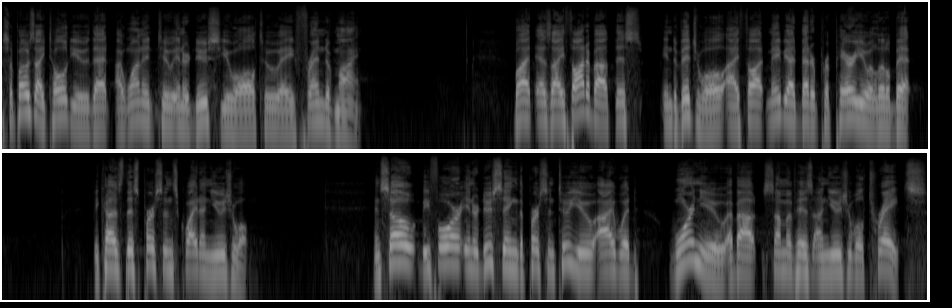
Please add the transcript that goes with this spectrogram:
Suppose I told you that I wanted to introduce you all to a friend of mine. But as I thought about this individual, I thought maybe I'd better prepare you a little bit because this person's quite unusual. And so, before introducing the person to you, I would warn you about some of his unusual traits.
